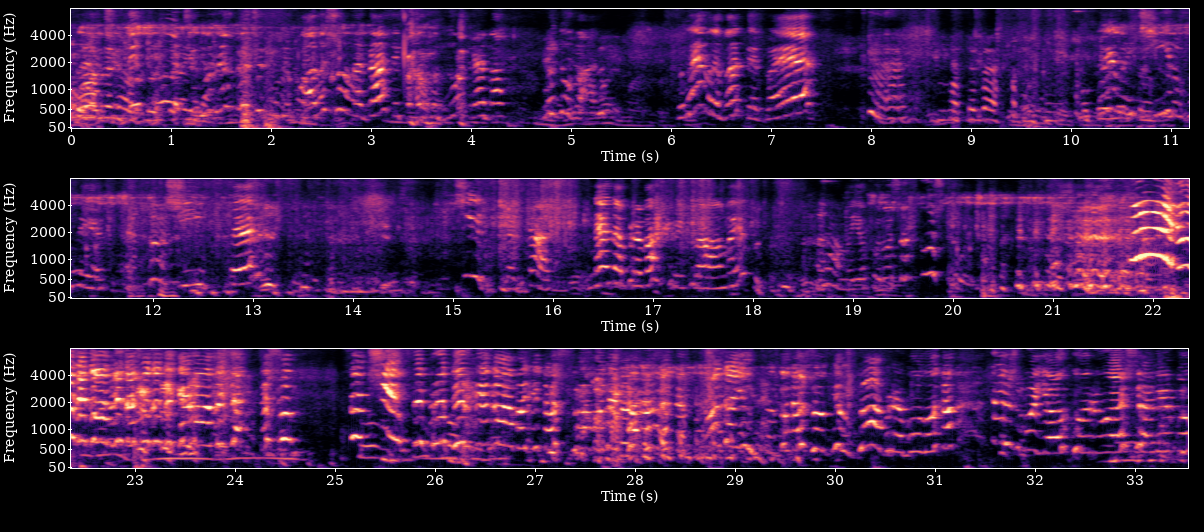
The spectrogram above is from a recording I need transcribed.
Добре, не хочу, ну не хочу але що гадати, коли козу треба годувати. Плили в АТБ, купили чіпси, чіпстер, не на правах реклами. Мамо, я хороша, скуштуй. Ой, люди добрі, та що ви таке робите? Та що, це чіпси протерміновані, та що вони робите? Продають, то на щоб їм добре було, та ж моя хороша, не по...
